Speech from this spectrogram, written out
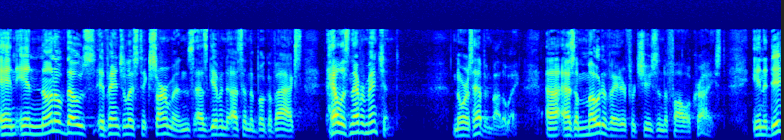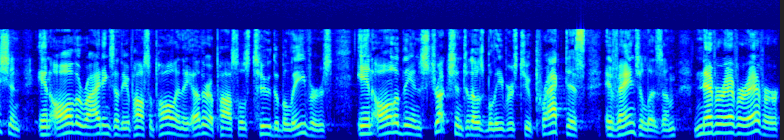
and in none of those evangelistic sermons, as given to us in the book of Acts, hell is never mentioned, nor is heaven, by the way, uh, as a motivator for choosing to follow Christ. In addition, in all the writings of the Apostle Paul and the other apostles to the believers, in all of the instruction to those believers to practice evangelism, never, ever, ever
